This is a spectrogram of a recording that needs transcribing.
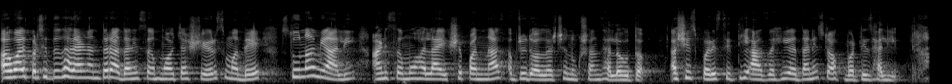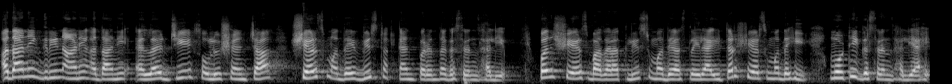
अहवाल प्रसिद्ध झाल्यानंतर अदानी समूहाच्या शेअर्समध्ये सुनामी आली आणि समूहाला एकशे पन्नास अब्ज डॉलरचे नुकसान झालं होतं. अशीच परिस्थिती आजही अदानी स्टॉकवरती झाली. अदानी ग्रीन आणि अदानी एलर्जी सोल्युशनच्या शेअर्समध्ये वीस टक्क्यांपर्यंत घसरण झाली पण शेअर्स बाजारात लिस्टमध्ये असलेल्या इतर शेअर्समध्येही मोठी घसरण झाली आहे.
